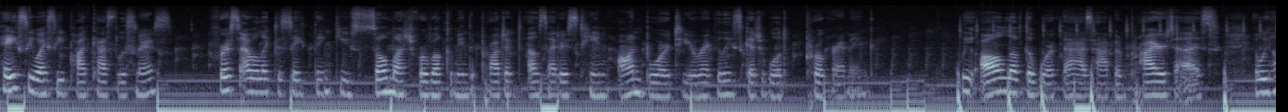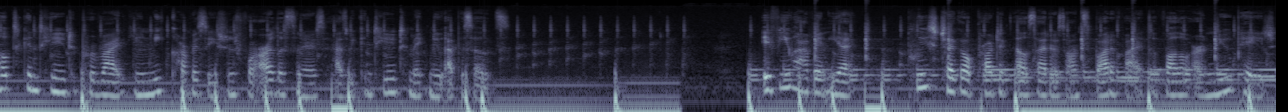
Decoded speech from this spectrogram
Hey, CYC podcast listeners. First, I would like to say thank you so much for welcoming the Project Outsiders team on board to your regularly scheduled programming. We all love the work that has happened prior to us, and we hope to continue to provide unique conversations for our listeners as we continue to make new episodes. If you haven't yet, please check out Project Outsiders on Spotify to follow our new page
